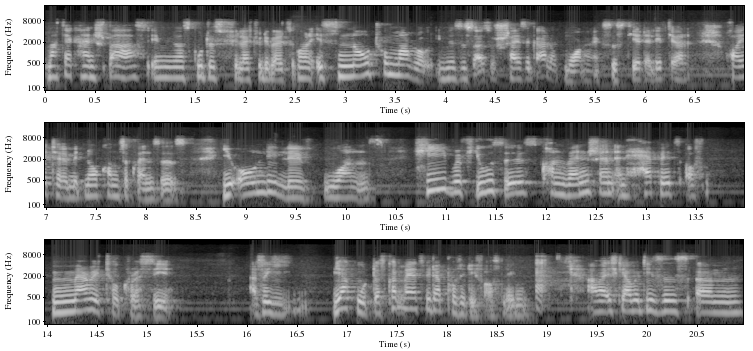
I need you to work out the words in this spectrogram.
macht ja keinen Spaß, irgendwie was Gutes vielleicht für die Welt zu kommen. Is no tomorrow. Ihm ist es also scheißegal, ob morgen existiert. Er lebt ja heute mit no consequences. You only live once. He refuses convention and habits of meritocracy. Also ja gut, das könnte man jetzt wieder positiv auslegen. Aber ich glaube, dieses ähm,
